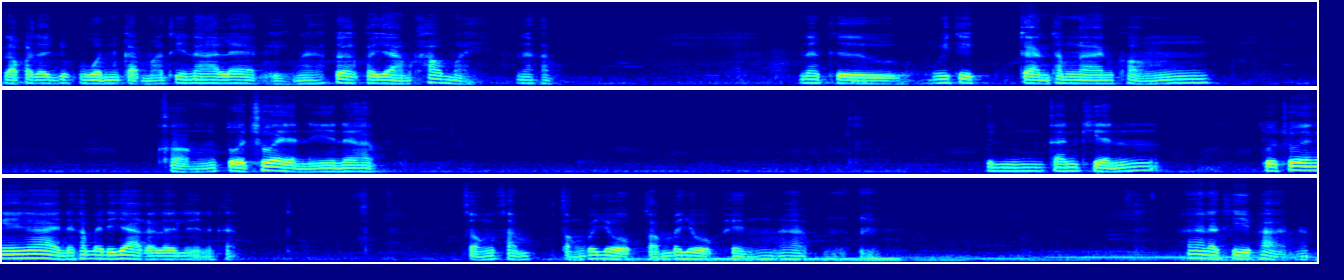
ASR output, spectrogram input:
เราก็จะวนกลับมาที่หน้าแรกอีกนะเพื่อพยายามเข้าใหม่นะครับ นั่นคือวิธีการทำงานของของตัวช่วยอันนี้นะครับ เป็นการเขียนตัวช่วยง่าย ๆ นะครับ ไม่ได้ยากอะไรเลยนะครับสองสามสองประโยคสามประโยคเองนะครับห้านาทีผ่านครับ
